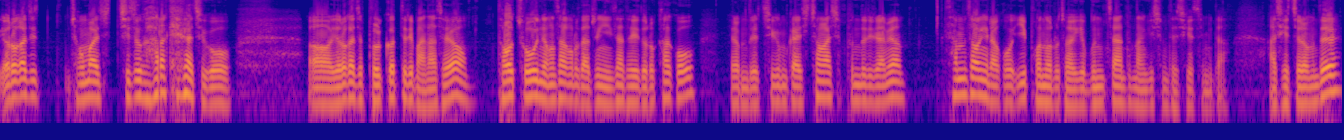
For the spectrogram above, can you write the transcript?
여러 가지 정말 지- 지수가 하락해가지고 어, 여러 가지 볼 것들이 많아서요. 더 좋은 영상으로 나중에 인사드리도록 하고 여러분들 지금까지 시청하신 분들이라면 삼성이라고 이 번호로 저에게 문자 한 통 남기시면 되시겠습니다. 아시겠죠, 여러분들?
